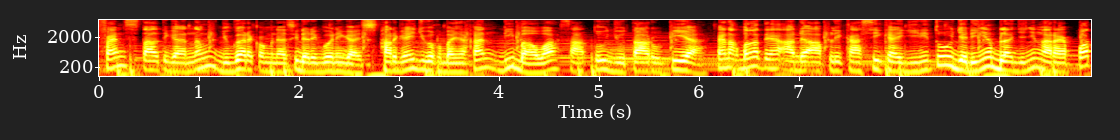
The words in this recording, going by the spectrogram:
Fans Style 36 juga rekomendasi dari gue nih guys. Harganya juga kebanyakan di bawah 1 juta rupiah. Enak banget ya ada aplikasi kayak gini tuh jadinya belanjanya nggak repot.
